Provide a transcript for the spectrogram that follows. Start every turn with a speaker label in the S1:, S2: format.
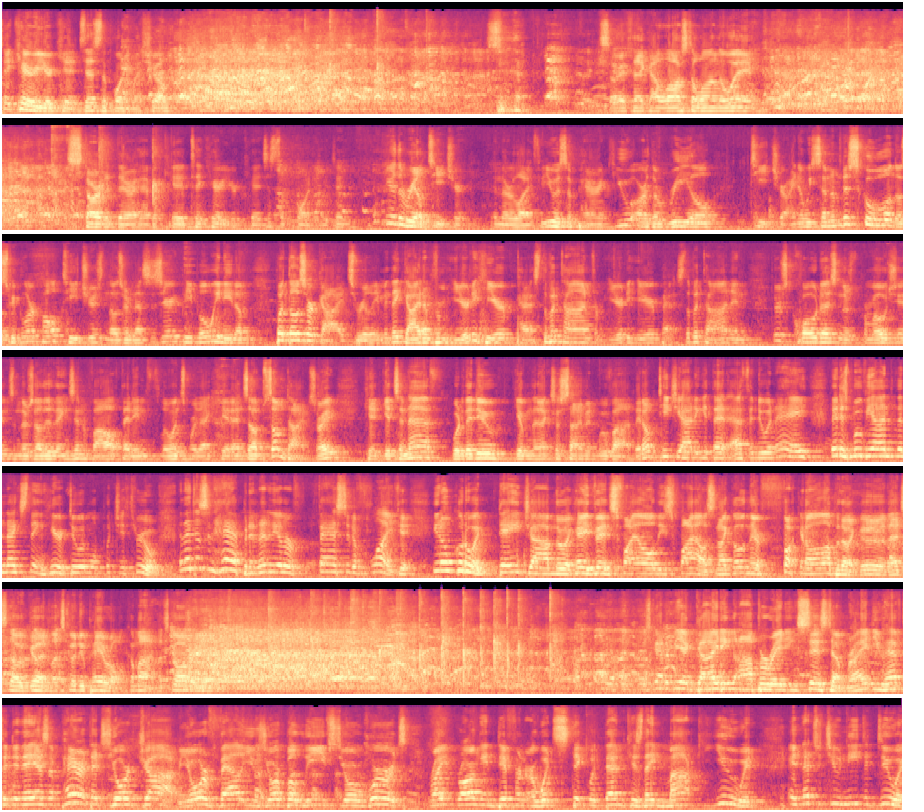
S1: Take care of your kids. That's the point of my show. Sorry if that got lost along the way. I started there. I have a kid. Take care of your kids. That's the point of it. You're the real teacher in their life. You, as a parent, you are the real teacher. I know we send them to school, and those people are called teachers, and those are necessary people. We need them, but those are guides, really. I mean, they guide them from here to here, pass the baton, from here to here, pass the baton, and there's quotas and there's promotions and there's other things involved that influence where that kid ends up sometimes, right? Kid gets an F. What do they do? Give them the next assignment, move on. They don't teach you how to get that F into an A. They just move you on to the next thing. Here, do it, we'll put you through. And that doesn't happen in any other facet of life. You, don't go to a day job and they're like, hey, Vince, file all these files. And I go in there, fuck it all up, and they're like, Ugh, that's no good. Let's go do payroll. Come on, let's go over here. There's got to be a guiding operating system, right? You have to, as a parent, that's your job. Your values, your beliefs, your words, right, wrong, and different are what stick with them because they mock you. And, and that's what you need to do.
